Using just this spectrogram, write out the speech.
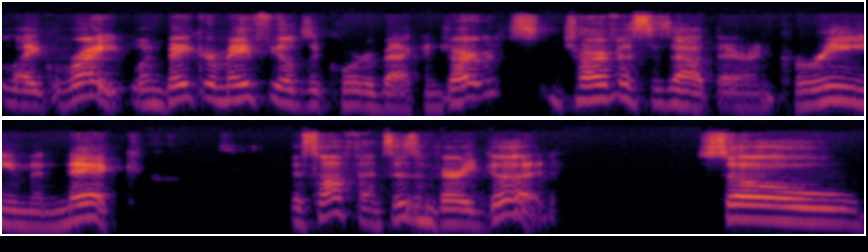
like right, when Baker Mayfield's a quarterback and Jarvis Jarvis is out there and Kareem and Nick, this offense isn't very good. So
